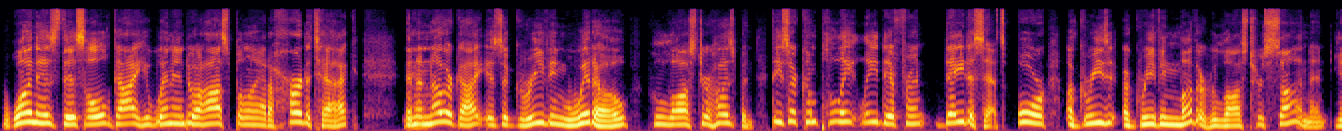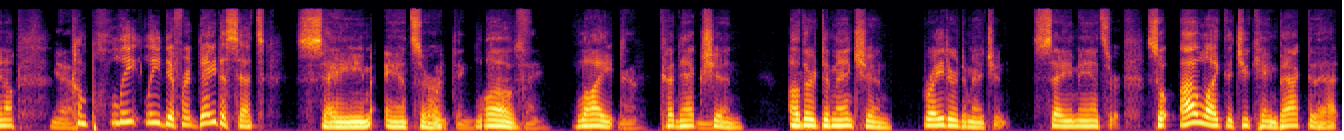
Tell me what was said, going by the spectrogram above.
One is this old guy who went into a hospital and had a heart attack, and Yeah. another guy is a grieving widow who lost her husband. These are completely different data sets, or a, grie- a grieving mother who lost her son, and you know, yeah completely different data sets. Same answer: pointing love, same. Light, Yeah. connection, mm-hmm. other mm-hmm. dimension, greater dimension. Same answer. So I like that you came back to that.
